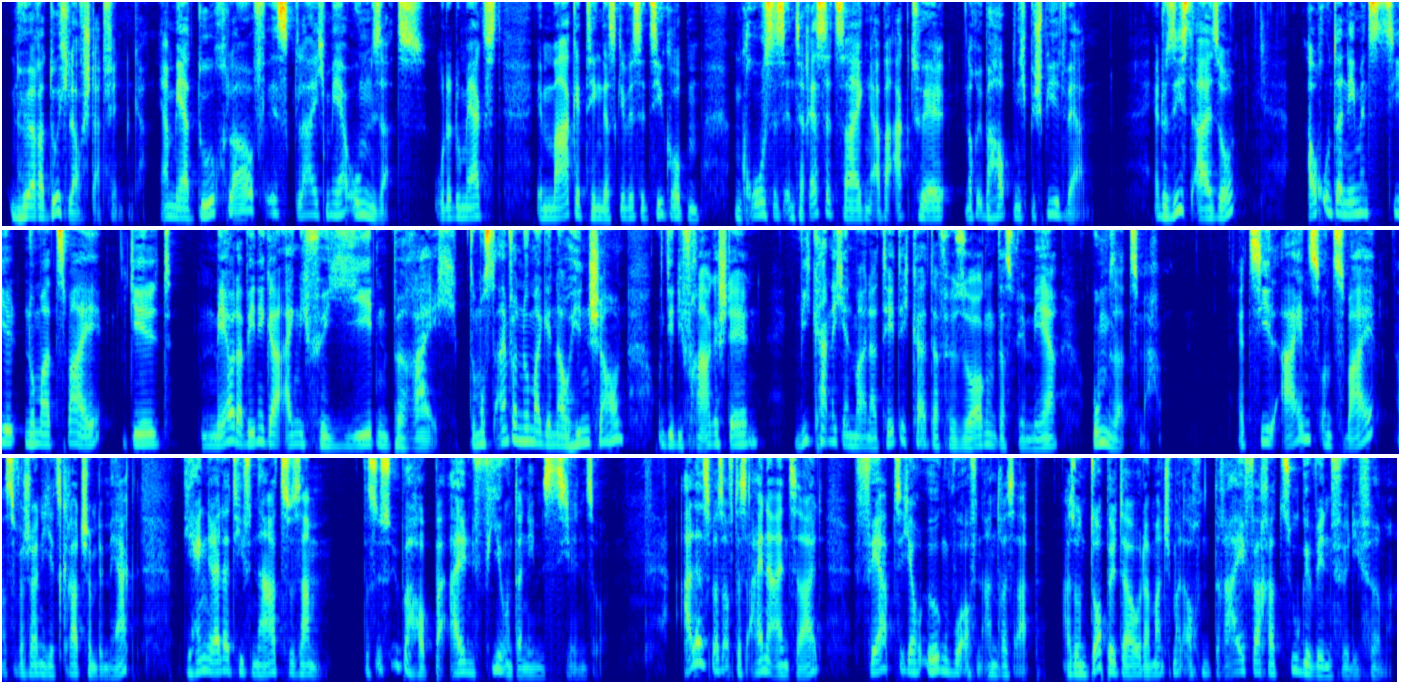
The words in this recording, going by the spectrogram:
ein höherer Durchlauf stattfinden kann. Ja, mehr Durchlauf ist gleich mehr Umsatz. Oder du merkst im Marketing, dass gewisse Zielgruppen ein großes Interesse zeigen, aber aktuell noch überhaupt nicht bespielt werden. Ja, du siehst also, auch Unternehmensziel Nummer zwei gilt mehr oder weniger eigentlich für jeden Bereich. Du musst einfach nur mal genau hinschauen und dir die Frage stellen, wie kann ich in meiner Tätigkeit dafür sorgen, dass wir mehr Umsatz machen? Ja, Ziel 1 und 2, hast du wahrscheinlich jetzt gerade schon bemerkt, die hängen relativ nah zusammen. Das ist überhaupt bei allen vier Unternehmenszielen so. Alles, was auf das eine einzahlt, färbt sich auch irgendwo auf ein anderes ab. Also ein doppelter oder manchmal auch ein dreifacher Zugewinn für die Firma.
